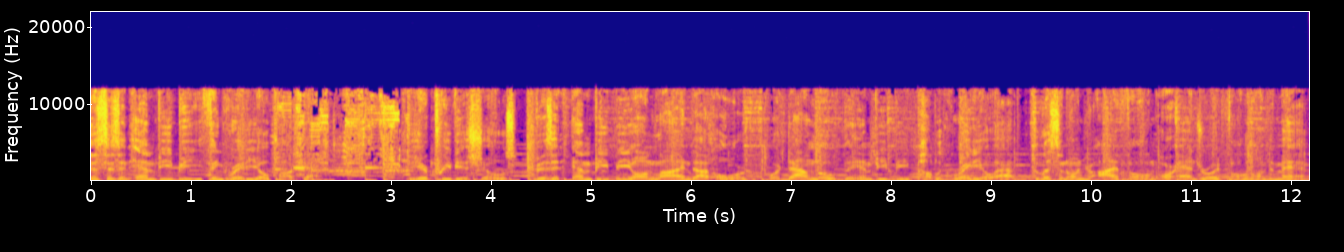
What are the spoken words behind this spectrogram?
This is an MPB Think Radio podcast. To hear previous shows, visit MPBOnline.org or download the MPB Public Radio app to listen on your iPhone or Android phone on demand.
